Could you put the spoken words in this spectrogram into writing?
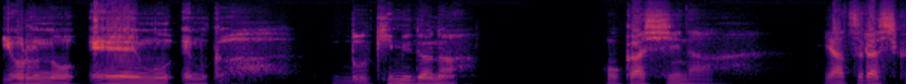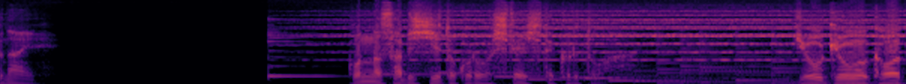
夜の AMM か。不気味だな。おかしいな。奴らしくない。こんな寂しいところを指定してくるとは。状況が変わっ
